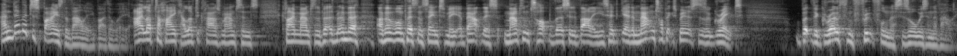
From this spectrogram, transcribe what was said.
And never despise the valley, by the way. I love to hike, I love to climb mountains, climb mountains. But I remember, I remember one person saying to me about this mountaintop versus valley. He said, Yeah, the mountaintop experiences are great, but the growth and fruitfulness is always in the valley.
